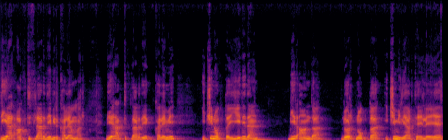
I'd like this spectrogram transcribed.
Diğer aktifler diye bir kalem var. Diğer aktifler diye kalemi 2.7'den bir anda 4.2 milyar TL'ye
